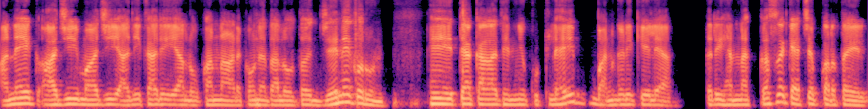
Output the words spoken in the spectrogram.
अनेक आजी-माजी अधिकारी या लोकांना अडकवण्यात आलं होतं, जेणेकरून हे त्या काळात यांनी कुठल्याही भानगडी केल्या तरी ह्यांना कसं कॅचअप करता येईल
